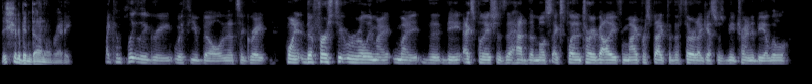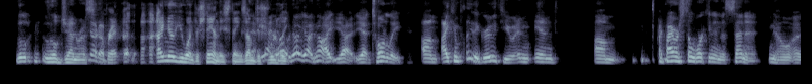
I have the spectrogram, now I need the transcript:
this should have been done already. I completely agree with you, Bill, and that's a great point. The first two were really my my the the explanations that had the most explanatory value from my perspective. The third, I guess, was me trying to be a little little little generous. No, no, Brent. I, I know you understand these things. I'm yeah, just yeah, really no, no, yeah, no, I, yeah, yeah, totally. Um, I completely agree with you. And and um, if I were still working in the Senate, you know,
